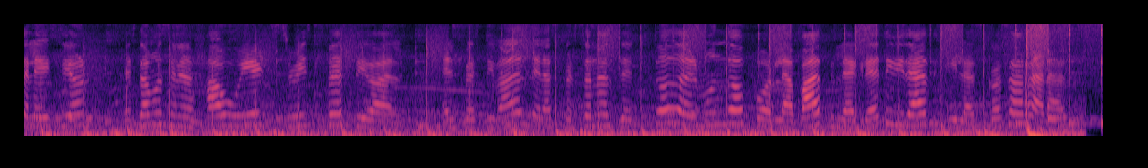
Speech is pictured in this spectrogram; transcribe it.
Televisión. Estamos en el How Weird Street Festival, el festival de las personas de todo el mundo por la paz, la creatividad y las cosas raras.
